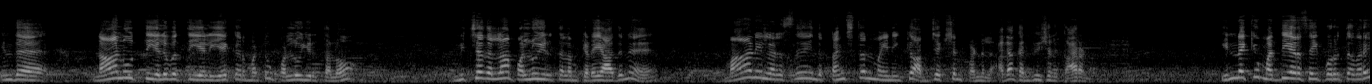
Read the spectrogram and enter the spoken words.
இந்த நானூற்றி எழுபத்தி ஏழு ஏக்கர் மட்டும் பல்லுயிர் மிச்சதெல்லாம் பல்லுயிர் கிடையாதுன்னு மாநில அரசு இந்த டங்ஸ்டன் மைனிங்க்கு அப்ஜெக்ஷன் பண்ணல. அதான் கன்ஃபியூஷனுக்கு காரணம். இன்னைக்கும் மத்திய அரசை பொறுத்தவரை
